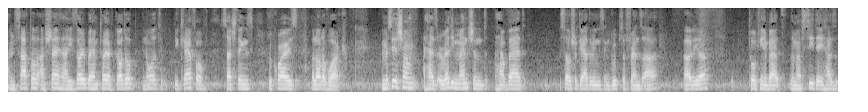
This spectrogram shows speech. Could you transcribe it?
and subtle asher ha'izor behem toyach gadol in order to be careful of such things requires a lot of work. The Messiah Sham has already mentioned how bad social gatherings and groups of friends are earlier, talking about the mafside has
